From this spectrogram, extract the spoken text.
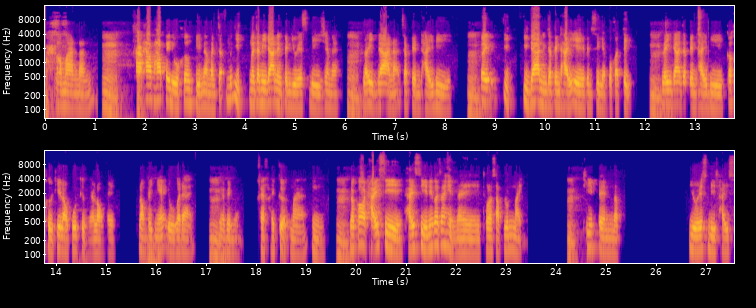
มาประมาณนั้น อืมคถ้ารับถ้าภาพไปดูเครื่องปริ้นอะมันจะมันอีกมันจะมีด้านหนึ่งเป็น USB ใช่ไหมอืมแล้วอีกด้านนะจะเป็น Type B อืมเอ้ยอีกอีกด้านหนึ่งจะเป็น Type A เป็นสี่เหลี่ยมปกติอืมและอีกด้านจะเป็น Type B ก็คือที่เราพูดถึงเนี่ยลองไป ลองไปแงะดูก็ได้อืมเนี่ยเป็นคล้ายๆเกือกมาอืมอืมแล้วก็ Type C Type C นี่ก็จะเห็นในโทรศัพท์รุ่นใหม่อืมที่เป็นแบบ USB Type C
